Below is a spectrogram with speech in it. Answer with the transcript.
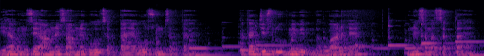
यह उनसे आमने सामने बोल सकता है और सुन सकता है, तथा जिस रूप में भगवान है, उन्हें समझ सकता है।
